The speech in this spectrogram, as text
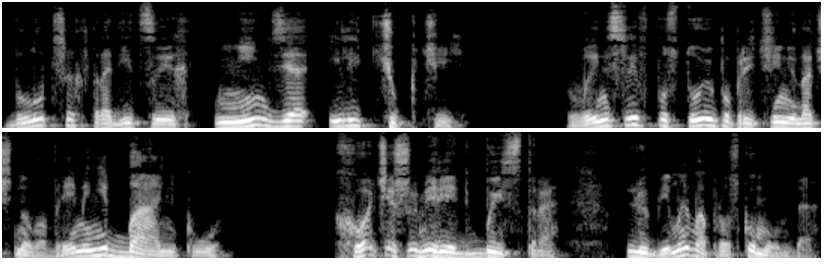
в лучших традициях ниндзя или чукчей. Вынесли впустую по причине ночного времени баньку. «Хочешь умереть быстро?» — любимый вопрос Кумунда.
